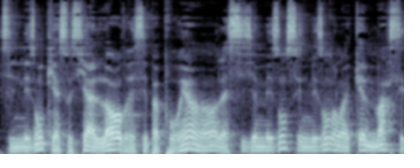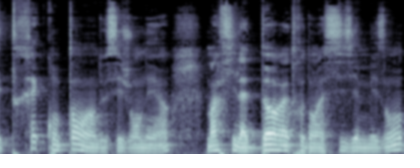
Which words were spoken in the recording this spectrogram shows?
C'est une maison qui est associée à l'ordre et c'est pas pour rien. Hein. La sixième maison, c'est une maison dans laquelle Mars est très content hein, de ses journées. Hein. Mars, il adore être dans la sixième maison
